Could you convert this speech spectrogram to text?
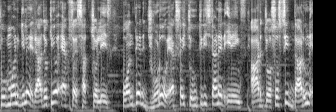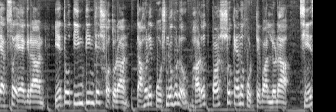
শুভমন গিলে রাজকীয় একশো সাতচল্লিশ, পন্থের ঝোড়ো একশো চৌত্রিশ রানের ইনিংস আর যশস্বীর দারুণ একশো এক রান। এ তো তিন তিনটে শত রান। তাহলে প্রশ্ন হলো, ভারত পাঁচশো কেন করতে পারল না? শেষ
